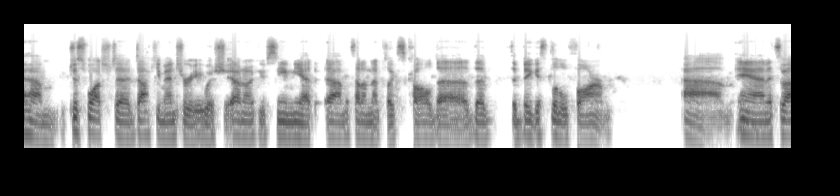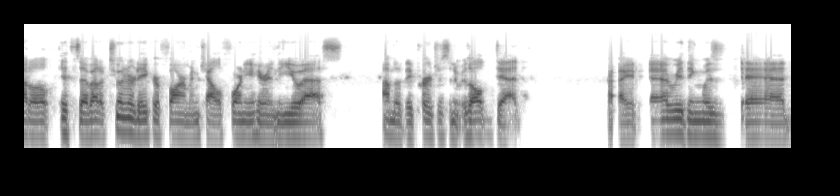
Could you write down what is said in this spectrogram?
um, just watched a documentary, which I don't know if you've seen yet. Um, it's out on Netflix called uh, the the Biggest Little Farm, um, and it's about a it's about a 200 acre farm in California here in the U.S. Um, that they purchased, and it was all dead. Right, everything was dead,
